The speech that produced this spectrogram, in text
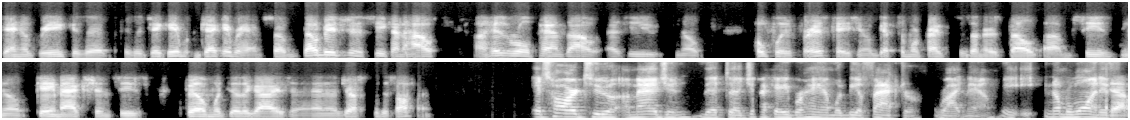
Daniel Greek? Is it is it Jake Abra- Jack Abraham? So that'll be interesting to see kind of how uh, his role pans out as he, you know, hopefully for his case, you know, get some more practices under his belt, um, sees you know game action, sees film with the other guys, and, adjust to this offense it's hard to imagine that uh, Jack Abraham would be a factor right now. He, number one, if yeah.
